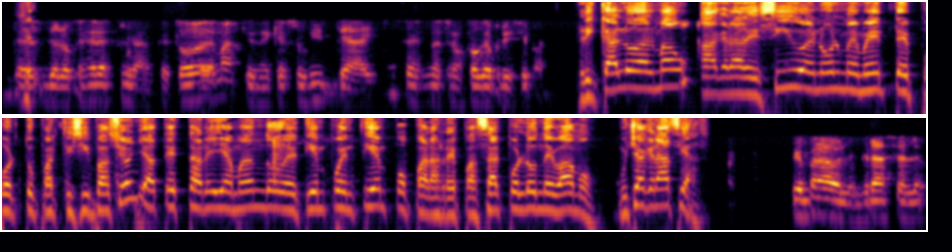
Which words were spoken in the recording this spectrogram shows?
de, lo que es el estudiante. Todo lo demás tiene que surgir de ahí. Ese es nuestro enfoque principal. Ricardo Dalmau, agradecido enormemente por tu participación. Ya te estaré llamando de tiempo en tiempo para repasar por dónde vamos. Muchas gracias. Siempre Gracias, Leo.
